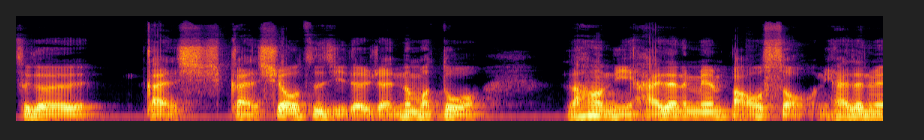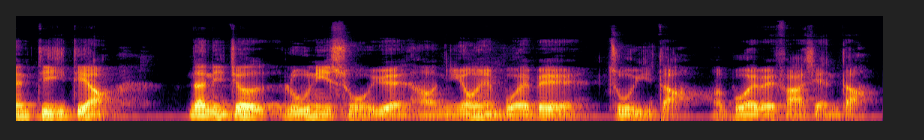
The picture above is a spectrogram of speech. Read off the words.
这个敢敢秀自己的人那么多，然后你还在那边保守，你还在那边低调，那你就如你所愿哈，你永远不会被注意到啊，不会被发现到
